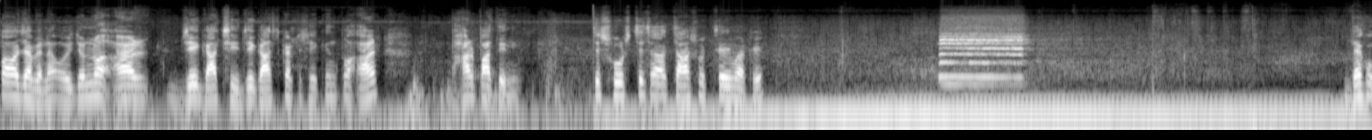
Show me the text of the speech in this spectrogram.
পাওয়া যাবে না। ওই জন্য আর যে গাছে, যে গাছ কাটে, সে কিন্তু আর ধার পাতেনি। যে সর্ষে চাষ হচ্ছে এই মাঠে। দেখো,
